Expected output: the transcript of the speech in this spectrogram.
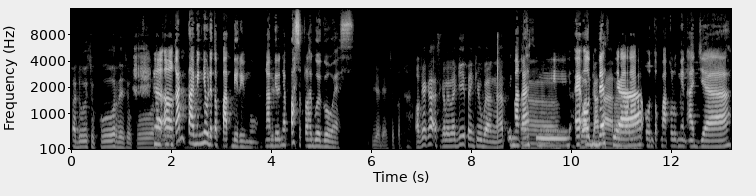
Aduh, syukur deh, syukur. Nah, kan timingnya udah tepat dirimu. Ngambilnya pas setelah gue goes. Iya deh, syukur. Oke Kak, sekali lagi thank you banget. Terima kasih. Uh, eh, all the best ya untuk maklumin aja.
